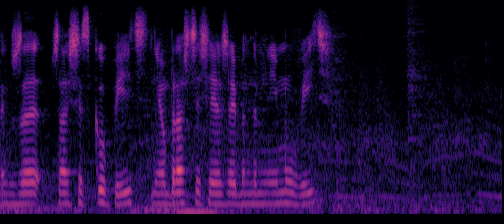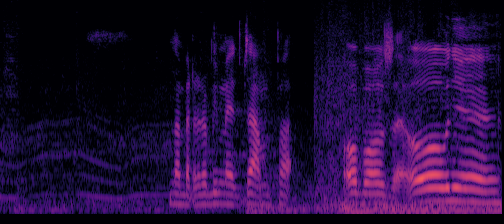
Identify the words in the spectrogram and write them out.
Także trzeba się skupić. Nie obraźcie się, jeżeli będę mniej mówić. Dobra, robimy jumpa. O Boże, o nie!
